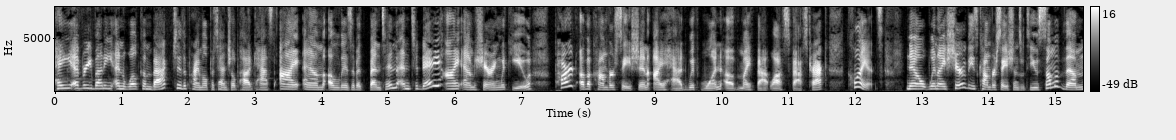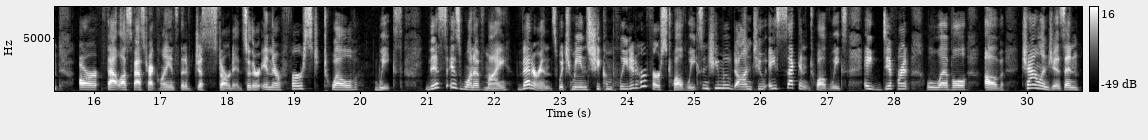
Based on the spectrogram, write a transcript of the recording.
Hey, everybody, and welcome back to the Primal Potential Podcast. I am Elizabeth Benton, and today I am sharing with you part of a conversation I had with one of my fat loss fast track clients. Now, when I share these conversations with you, some of them are fat loss fast track clients that have just started. So they're in their first 12 weeks. This is one of my veterans, which means she completed her first 12 weeks and she moved on to a second 12 weeks, a different level of challenges. And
